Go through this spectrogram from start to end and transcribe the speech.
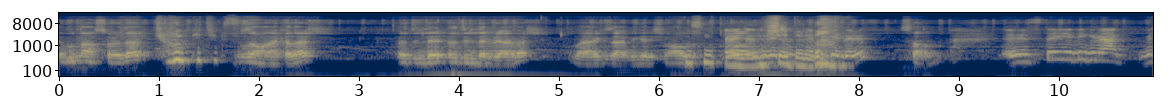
E, bundan sonra da çok küçüksün. bu zamana kadar ödülle, ödülle beraber bayağı güzel bir gelişme oldu. Nasıl mutlu Evet, olmuş ödülden. tebrik ederiz. Sağ olun. Siteye yeni giren bir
